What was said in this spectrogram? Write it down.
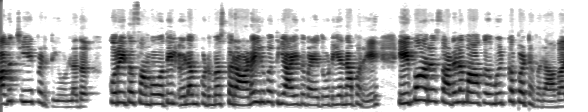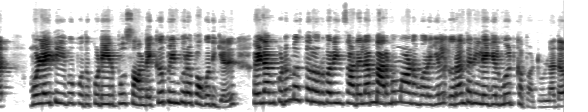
அதிர்ச்சி ஏற்படுத்தியுள்ளது குறித்த சம்பவத்தில் இளம் குடும்பஸ்தரான இருபத்தி ஐந்து வயதுடைய நபரே இவ்வாறு சடலமாக மீட்கப்பட்டவராவர் முல்லைத்தீவு புதுக்குடியிருப்பு சந்தைக்கு பின்புற பகுதியில் இளம் குடும்பஸ்தர் ஒருவரின் சடலம் மர்மமான முறையில் இறந்த நிலையில் மீட்கப்பட்டுள்ளது.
